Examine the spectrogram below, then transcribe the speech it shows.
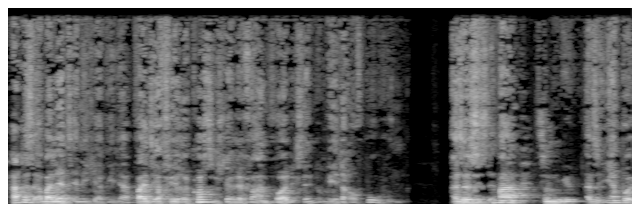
hat es aber letztendlich ja wieder, weil sie auch für ihre Kostenstelle verantwortlich sind und wir darauf buchen. Also es ist immer so ein, also irgendwo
